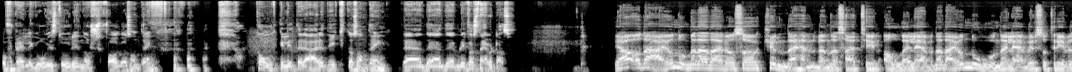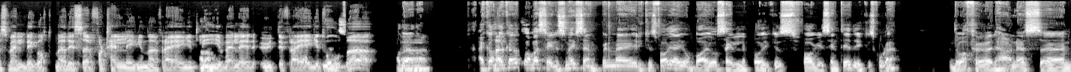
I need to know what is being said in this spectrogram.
å fortelle gode historier i norskfag og sånne ting. Tolke litterære dikt og sånne ting. Det, det, det, blir for snevert, altså. Ja, og det er jo noe med det der å kunne henvende seg til alle elevene. Det er jo noen elever som trives veldig godt med disse fortellingene fra eget liv ja. eller ut ifra eget hode. Ja, det er det. Jeg kan, jeg kan, ta meg selv som eksempel med yrkesfag. Jeg jobba jo selv på yrkesfag i sin tid, yrkesskole. Det var før Hernes eh,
